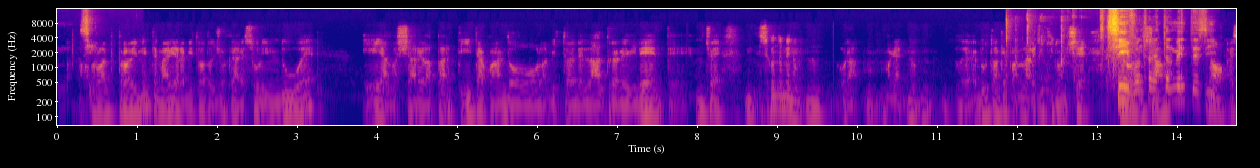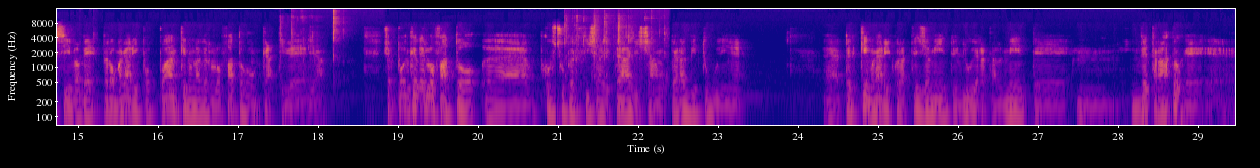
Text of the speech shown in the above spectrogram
No, sì. proba- probabilmente Maria era abituato a giocare solo in due e a lasciare la partita quando la vittoria dell'altro era evidente. Cioè, secondo me, non- ora magari non- è brutto anche parlare di chi non c'è. Sì, però, fondamentalmente diciamo- sì. No, eh sì, vabbè, però magari può, può anche non averlo fatto con cattiveria. Cioè, può anche averlo fatto eh, con superficialità, diciamo, per abitudine. Eh, perché magari quell'atteggiamento in lui era talmente mh, invetrato che eh,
